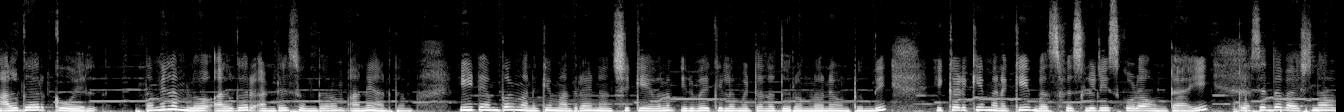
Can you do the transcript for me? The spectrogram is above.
అల్గర్ కోయల్. తమిళంలో అల్గర్ అంటే సుందరం అనే అర్థం. ఈ టెంపుల్ మనకి మదురై నుంచి కేవలం ఇరవై కిలోమీటర్ల దూరంలోనే ఉంటుంది. ఇక్కడికి మనకి బస్ ఫెసిలిటీస్ కూడా ఉంటాయి. ప్రసిద్ధ వైష్ణవ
